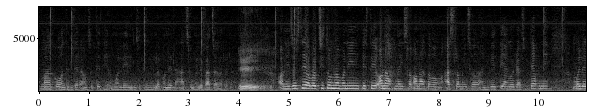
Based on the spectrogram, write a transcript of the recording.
माघको अन्तिमतिर आउँछु त्यतिखेर म ल्याइदिन्छु तिमीहरूलाई भनेर आएको छु मैले बाचा गरेर। अनि जस्तै अब चितवनमा पनि त्यस्तै अनाथ नै छ अनाथ आश्रमै छ हामीले त्यहाँ गइरहेको छौँ। त्यहाँ पनि मैले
